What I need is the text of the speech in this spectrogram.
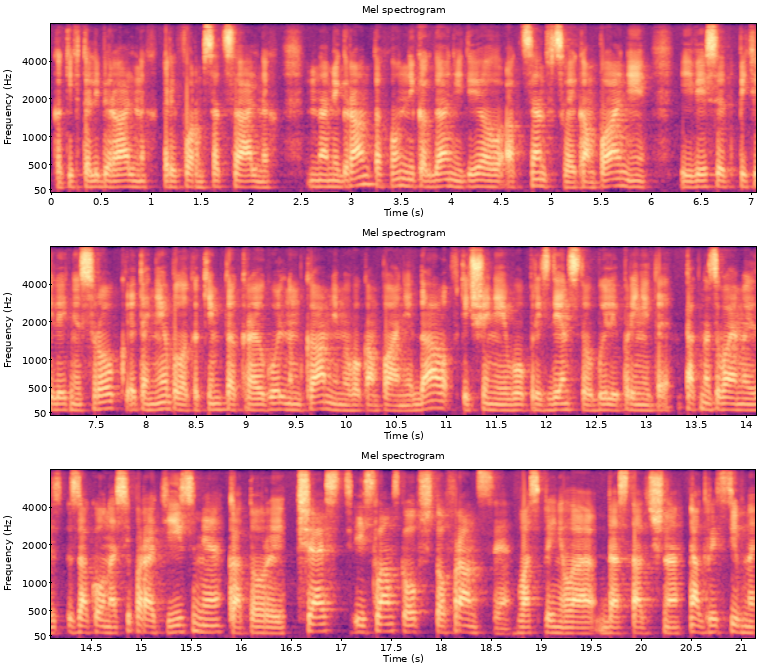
каких-то либеральных реформ социальных. На мигрантах он никогда не делал акцент в своей кампании, и весь этот пятилетний срок это не было каким-то краеугольным камнем его кампании. Да, в течение его президентства были приняты так называемый закон о сепаратизме, который часть исламского общества Франции восприняла достаточно агрессивно.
